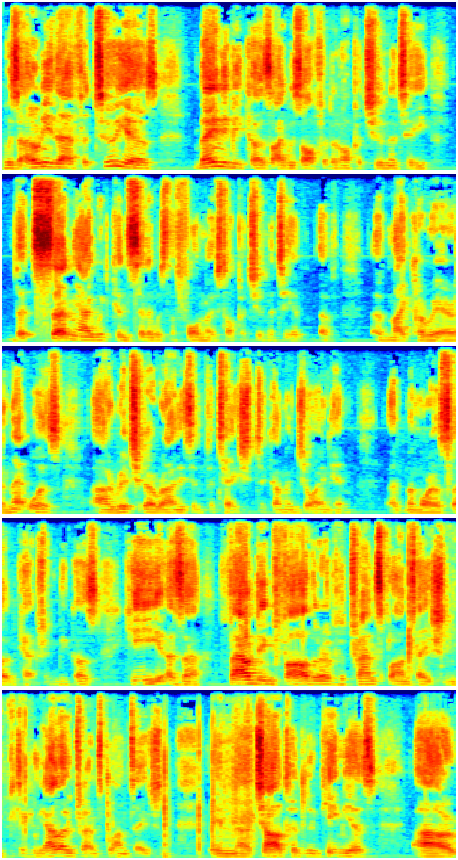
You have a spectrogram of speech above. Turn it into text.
was only there for two years, mainly because I was offered an opportunity that certainly I would consider was the foremost opportunity of, of, of my career, and that was uh, Richard O'Reilly's invitation to come and join him at Memorial Sloan Kettering because he, as a founding father of transplantation, particularly allotransplantation in uh, childhood leukemias, uh,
